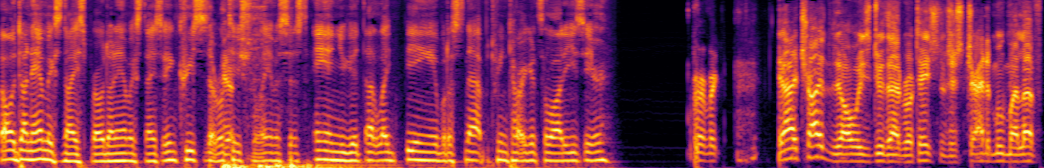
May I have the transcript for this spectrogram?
Oh, dynamic's nice, bro. Dynamic's nice. It increases that Yeah. rotational aim assist, and you get that like being able to snap between targets a lot easier. Perfect. Yeah, I tried to always do that rotation. Just try to move my left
